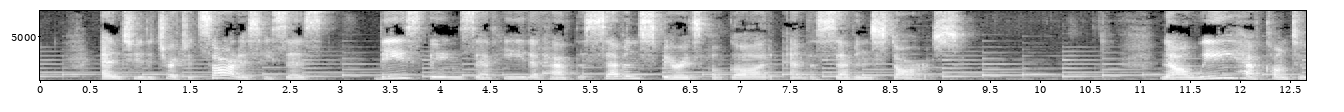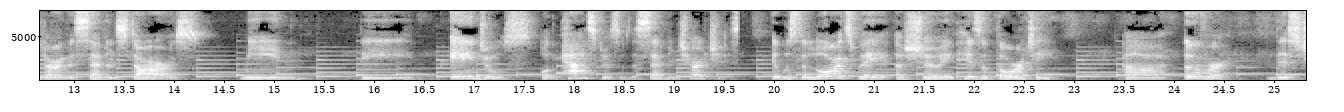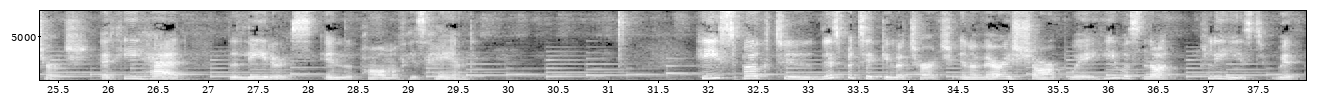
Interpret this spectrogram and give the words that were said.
And to the church at Sardis, he says, These things saith he that hath the seven spirits of God and the seven stars. Now, we have come to learn the seven stars mean the angels or the pastors of the seven churches. It was the Lord's way of showing his authority uh, over this church, that he had the leaders in the palm of his hand. He spoke to this particular church in a very sharp way. He was not pleased with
